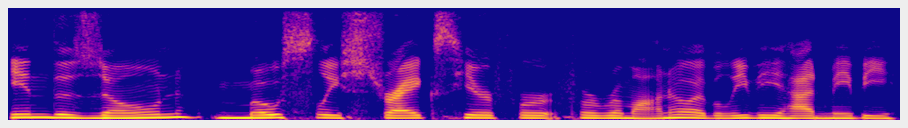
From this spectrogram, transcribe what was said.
in the zone, mostly strikes here for for Romano. I believe he had maybe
